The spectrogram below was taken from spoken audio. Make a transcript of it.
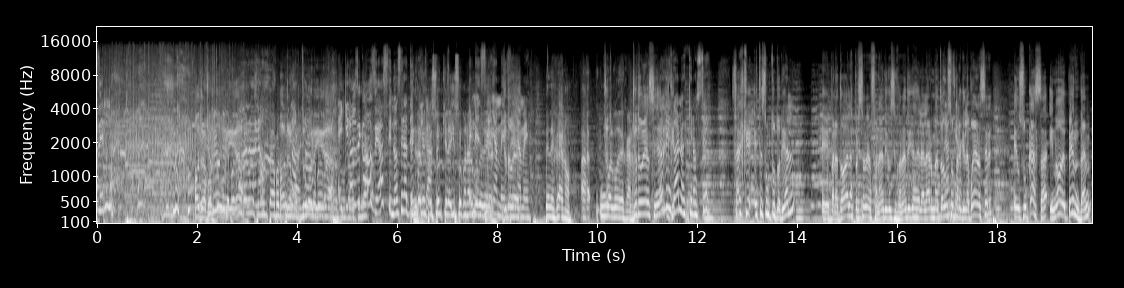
hacerlo. Otra Yo creo que le dar oportunidad. una segunda oportunidad. Otra que oportunidad. Es que no sé oportunidad. cómo se hace, no sé la Tengo la técnica. impresión que la hizo con algo de, enséñame, a- enséñame. de desgano. Ah, hubo Yo- algo de desgano. Yo te voy a No enseñar. y les que- gano, es que no sé. ¿Sabes qué? Este es un tutorial eh, para todas las personas, los fanáticos y fanáticas de la alarma Thompson, Gracias. para que la puedan hacer en su casa y no dependan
